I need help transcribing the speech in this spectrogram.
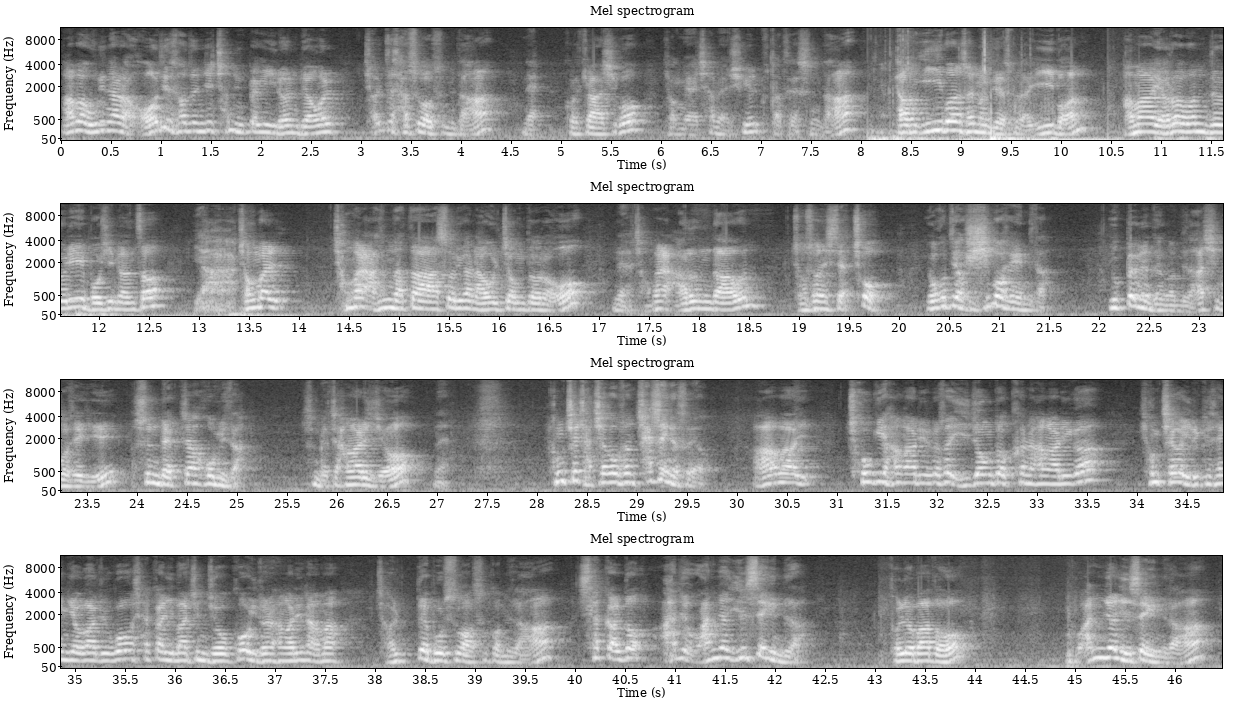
아마 우리나라 어디서든지 1600에 이런 병을 절대 살 수가 없습니다. 네. 그렇게 하시고 경매에 참여하시길 부탁드리겠습니다. 다음 2번 설명드리겠습니다. 2번. 아마 여러분들이 보시면서 야 정말 정말 아름답다 소리가 나올 정도로 네 정말 아름다운 조선시대 초 요것도 역시 15세기입니다. 600년 된 겁니다. 15세기 순백자 호입니다. 순백자 항아리죠. 네. 형체 자체가 우선 잘생겼어요. 아마 이 초기 항아리로서 이 정도 큰 항아리가 형체가 이렇게 생겨가지고 색깔 이만큼 좋고 이런 항아리는 아마 절대 볼 수가 없을 겁니다. 색깔도 아주 완전 일색입니다. 돌려봐도 완전 일색입니다.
